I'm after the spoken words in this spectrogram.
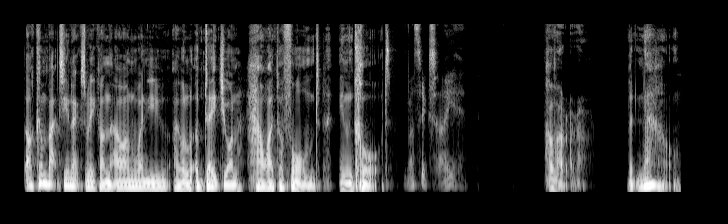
I'll come back to you next week on that on when you I will update you on how I performed in court. That's exciting. But now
